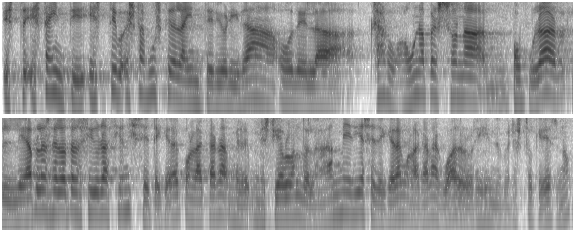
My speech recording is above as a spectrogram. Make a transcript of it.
este, esta, este, esta, búsqueda de la interioridad o de la... Claro, a una persona popular le hablas de la transfiguración y se te queda con la cara, me, estoy hablando de la Edad Media, se te queda con la cara a diciendo, pero ¿esto qué es? No?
